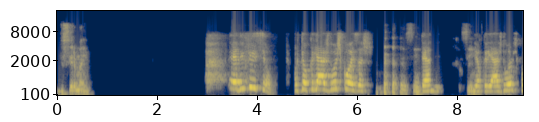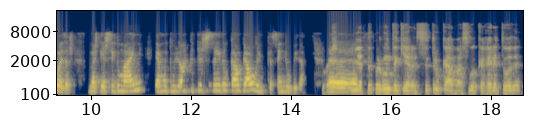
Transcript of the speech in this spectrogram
de ser mãe? É difícil, porque eu queria as duas coisas, entende? Sim. Eu queria as duas coisas, mas ter sido mãe é muito melhor que ter sido campeã olímpica, sem dúvida. Pois. Eh, E essa pergunta que era se trocava a sua carreira toda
